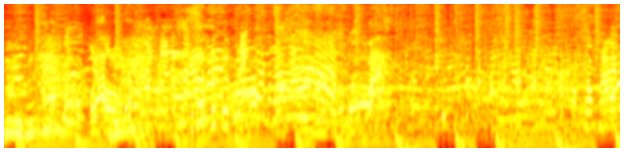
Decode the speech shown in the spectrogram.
Ceklan, Sok naik.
